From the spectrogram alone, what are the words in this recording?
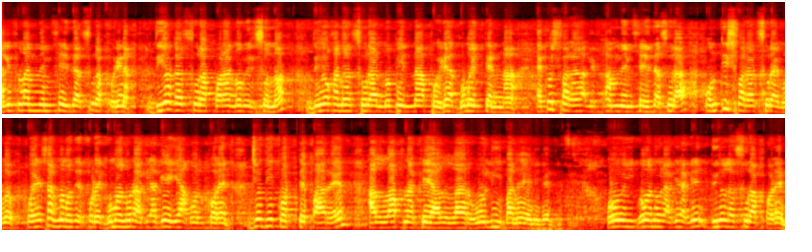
আলিফুল্লাম সেজদা সুরা পড়ি না। দুইটা সুরা পড়া নবীর সুন্নত, দুইখানা সুরা নবীর না পড়া ঘুমাইতেন না। একুশ পাড়া আলিফুল্লাম সেজদা সুরা, উনত্রিশ পাড়ার সুরাই মুলুক। ওয়েসার নামাজের পরে ঘুমানোর আগে আগে এই আমল করেন। যদি করতে পারেন, আল্লাহ আপনাকে আল্লাহর ওলি বানিয়ে নেবেন। ওই ঘুমানোর আগে আগে দুইলা সুরা পড়েন।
